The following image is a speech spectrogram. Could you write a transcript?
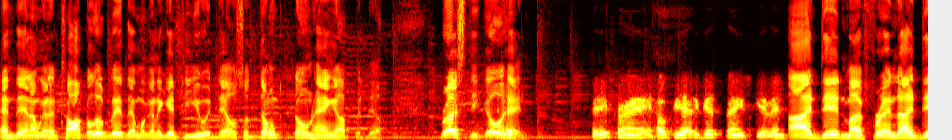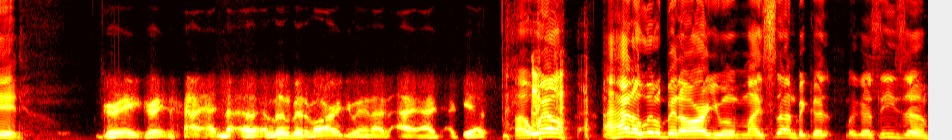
and then I'm going to talk a little bit, then we're going to get to you, Adele. So don't, don't hang up, Adele. Rusty, go ahead. Hey, Frank. Hope you had a good Thanksgiving. I did, my friend. I did. Great, great. a little bit of arguing, I, I, I guess. Uh, well, I had a little bit of arguing with my son because because he's uh,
